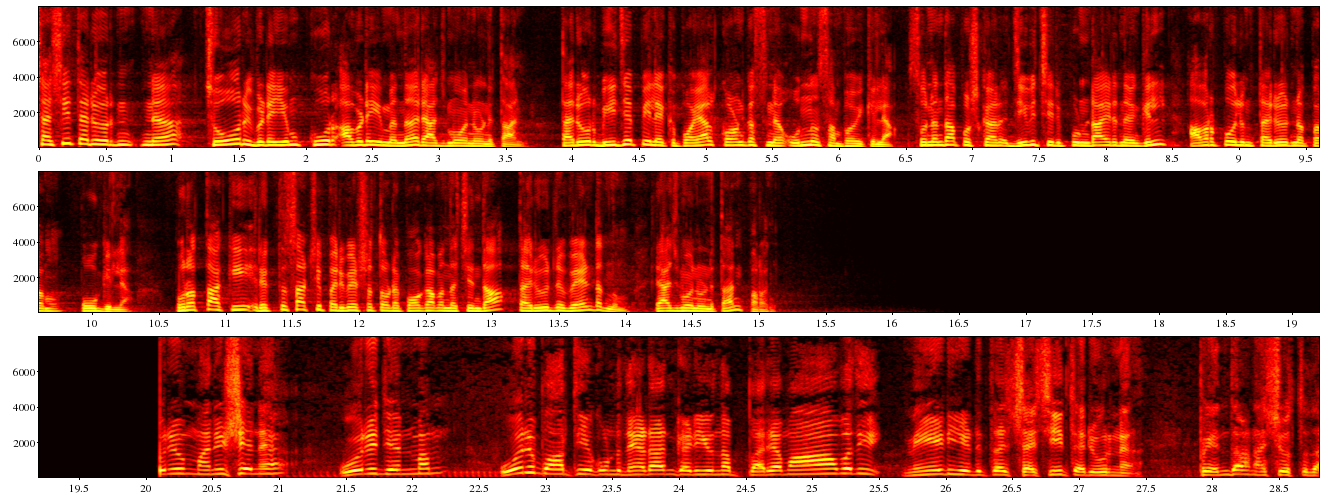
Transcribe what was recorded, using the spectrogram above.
ശശി തരൂരിന് ചോർ ഇവിടെയും കൂർ അവിടെയുമെന്ന് രാജ്മോഹൻ ഉണ്ണിത്താൻ തരൂർ ബി ജെ പിയിലേക്ക് പോയാൽ കോൺഗ്രസിന് ഒന്നും സംഭവിക്കില്ല. സുനന്ദ പുഷ്കർ ജീവിച്ചിരിപ്പുണ്ടായിരുന്നെങ്കിൽ അവർ പോലും തരൂരിനൊപ്പം പോകില്ല. പുറത്താക്കി രക്തസാക്ഷി പരിവേഷത്തോടെ പോകാമെന്ന ചിന്ത തരൂരിന് വേണ്ടെന്നും രാജ്മോഹൻ ഉണ്ണിത്താൻ പറഞ്ഞു. ഒരു മനുഷ്യന് ഒരു ജന്മം ഒരു പാർട്ടിയെ കൊണ്ട് നേടാൻ കഴിയുന്ന പരമാവധി നേടിയെടുത്ത ശശി തരൂരിന് ഇപ്പൊ എന്താണ് അസ്വസ്ഥത?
